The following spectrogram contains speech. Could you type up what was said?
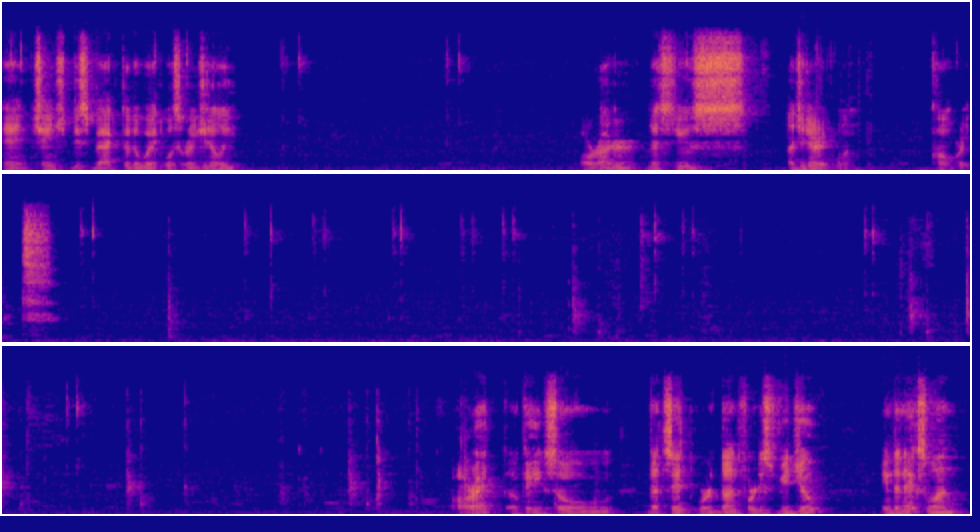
and change this back to the way it was originally. or rather let's use a generic one concrete. All right okay so that's it. We're done for this video. In the next one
